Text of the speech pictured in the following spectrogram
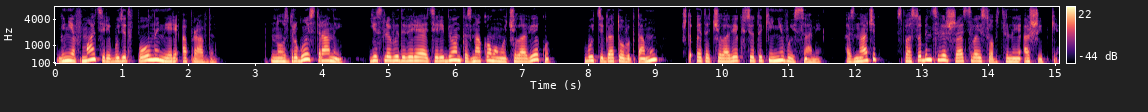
гнев матери будет в полной мере оправдан. Но с другой стороны, если вы доверяете ребенка знакомому человеку, будьте готовы к тому, что этот человек все-таки не вы сами, а значит, способен совершать свои собственные ошибки.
